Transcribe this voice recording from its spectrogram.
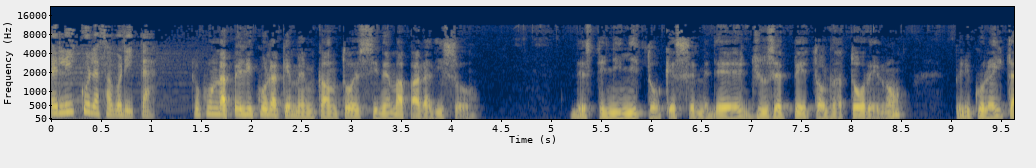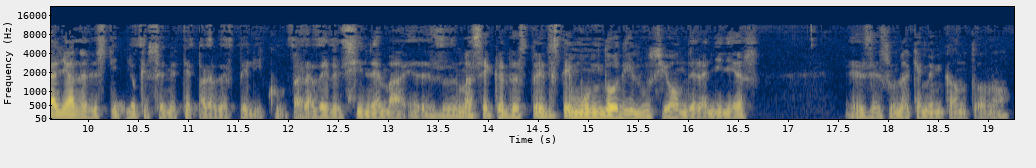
Película favorita. Creo que una película que me encantó es Cinema Paradiso de este niñito que se me de Giuseppe Tornatore, ¿no? Película italiana de este niño que se mete para ver película, para ver el cinema. Es más que este, este mundo de ilusión de la niñez. Esa es una que me encantó, ¿no?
